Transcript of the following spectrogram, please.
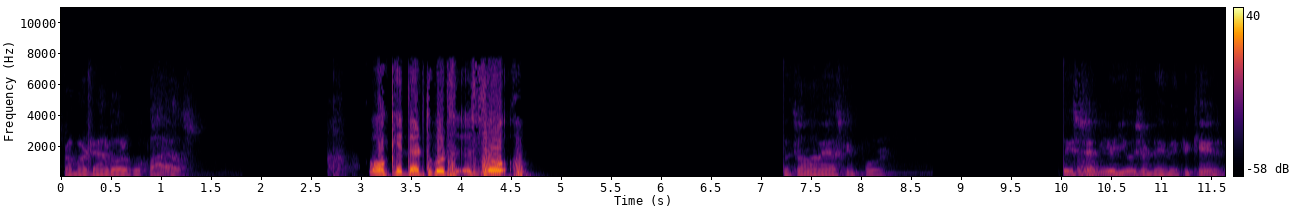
from our downloadable files. Okay, that's good. So, That's all I'm asking for. Please send me your username if you can.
